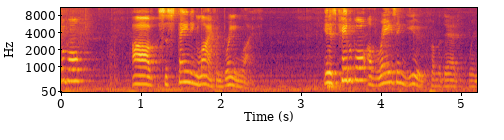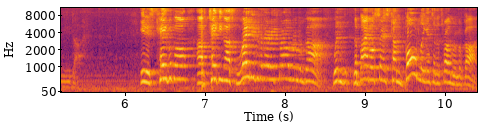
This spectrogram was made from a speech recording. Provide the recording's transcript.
capable of sustaining life and bringing life. It is capable of raising you from the dead when you die. It is capable of taking us right into the very throne room of God. When the Bible says, come boldly into the throne room of God.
